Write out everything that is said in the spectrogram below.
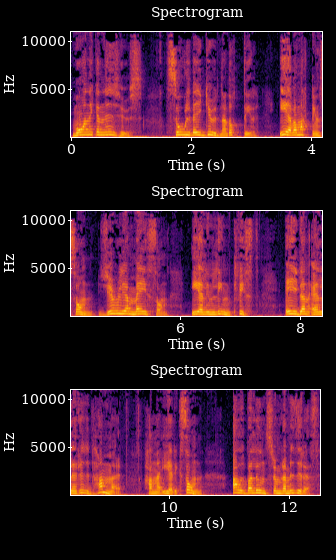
Monica Nyhus, Solveig Gudnadottir, Eva Martinsson, Julia Mason, Elin Lindqvist, Eidan L. Rydhammer, Hanna Eriksson, Alba Lundström Ramirez,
